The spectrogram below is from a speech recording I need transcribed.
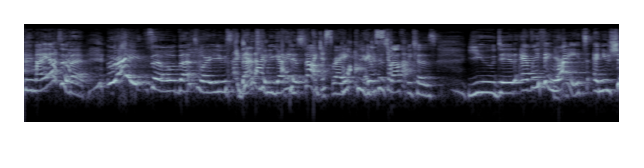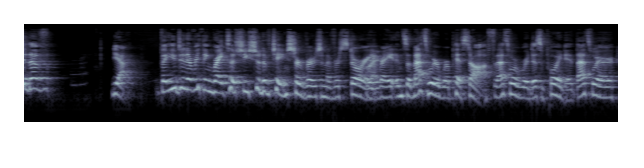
be my answer then, right? So that's where you. I that's when you get I- pissed I off, just right? you I get pissed off because you did everything Yeah. right and you should have, yeah, that you did everything right. So she should have changed her version of her story, Right. right? And so that's where we're pissed off. That's where we're disappointed. That's where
